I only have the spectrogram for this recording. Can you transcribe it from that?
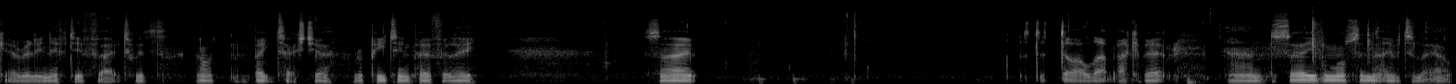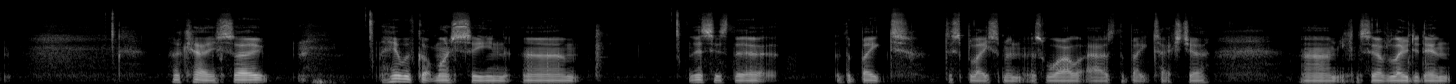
get a really nifty effect with our baked texture repeating perfectly. So let's just dial that back a bit and save and we'll send that over to layout. Okay so here we've got my scene. Um, this is the the baked displacement as well as the baked texture. Um, you can see I've loaded in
